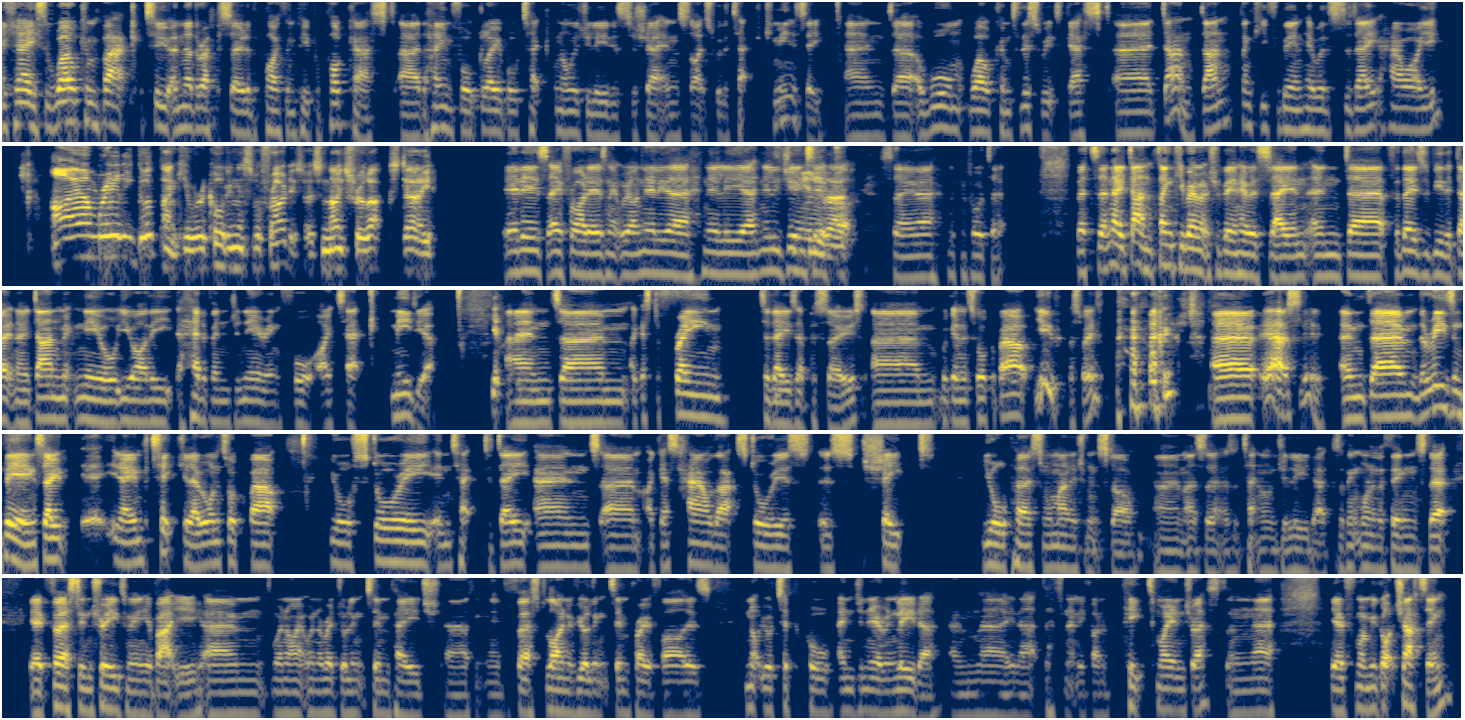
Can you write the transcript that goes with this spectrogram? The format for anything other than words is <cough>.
Okay, so welcome back to another episode of the Python People podcast, uh, the home for global technology leaders to share insights with the tech community. And uh, a warm welcome to this week's guest, uh, Dan. Dan, thank you for being here with us today. How are you? I am really good, thank you. We're recording this on a Friday, so it's a nice, relaxed day. It is a Friday, isn't it? We are nearly there, nearly, uh, nearly GMT o'clock. So uh, looking forward to it. But uh, no, Dan, thank you very much for being here with us today. And, and uh, for those of you that don't know, Dan McNeil, you are the head of engineering for iTech Media. Yep. And um, I guess to frame today's episode, um, we're going to talk about you, I suppose. <laughs> Uh, yeah, absolutely. And um, the reason being, so, you know, in particular, we want to talk about your story in tech today and um, I guess how that story has, has shaped your personal management style um, as a as a technology leader? Because I think one of the things that yeah, first intrigued me about you um, when I when I read your LinkedIn page. Uh, I think the first line of your LinkedIn profile is not your typical engineering leader, and uh, you know that definitely kind of piqued my interest. And uh, yeah, from when we got chatting,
